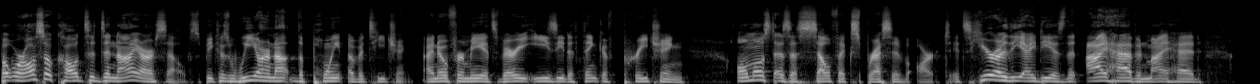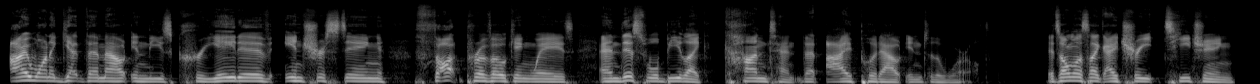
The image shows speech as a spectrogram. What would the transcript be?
But we're also called to deny ourselves because we are not the point of a teaching. I know for me, it's very easy to think of preaching almost as a self expressive art. It's here are the ideas that I have in my head. I want to get them out in these creative, interesting, thought provoking ways. And this will be like content that I put out into the world. It's almost like I treat teaching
